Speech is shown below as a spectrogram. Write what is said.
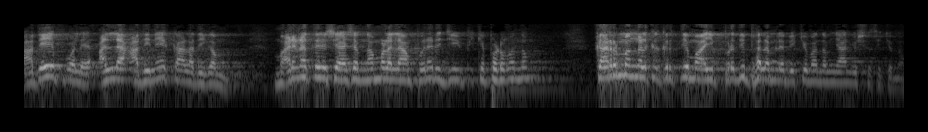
അതേപോലെ അല്ല അതിനേക്കാൾ അധികം. മരണത്തിന് ശേഷം നമ്മളെല്ലാം പുനരുജ്ജീവിപ്പിക്കപ്പെടുമെന്നും കർമ്മങ്ങൾക്ക് കൃത്യമായി പ്രതിഫലം ലഭിക്കുമെന്നും ഞാൻ വിശ്വസിക്കുന്നു.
